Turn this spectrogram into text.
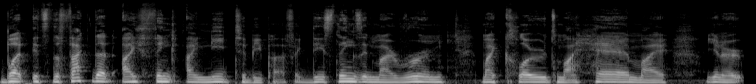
but it's the fact that I think I need to be perfect. These things in my room, my clothes, my hair, my you know,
